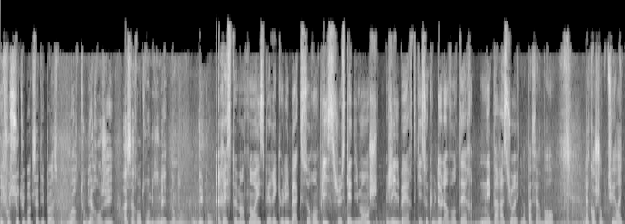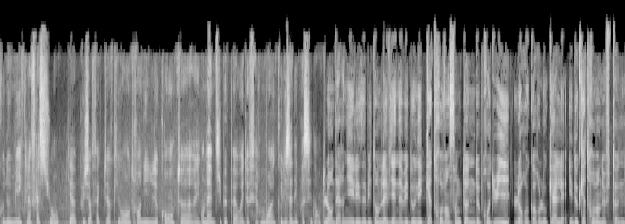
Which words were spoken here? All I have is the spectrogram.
Il faut surtout pas que ça dépasse pour pouvoir tout bien ranger. Ah, ça rentre au millimètre dans nos dépôts. Reste maintenant à espérer que les bacs se remplissent jusqu'à dimanche. Gilberte, qui s'occupe de l'inventaire, n'est pas rassurée. Il va pas faire beau. La conjoncture économique, l'inflation, il y a plusieurs facteurs qui vont entrer en ligne de compte. Et on a un petit peu peur de faire moins que les années précédentes. L'an dernier, les habitants de la Vienne avaient donné 85 tonnes de produits. Le record local est de 89 tonnes.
